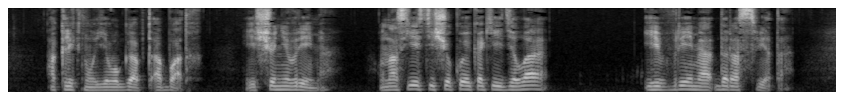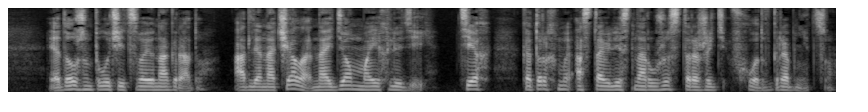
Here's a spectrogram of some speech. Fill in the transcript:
— окликнул его Габт Абадх. «Еще не время. У нас есть еще кое-какие дела и время до рассвета. Я должен получить свою награду. А для начала найдем моих людей, тех, которых мы оставили снаружи сторожить вход в гробницу».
